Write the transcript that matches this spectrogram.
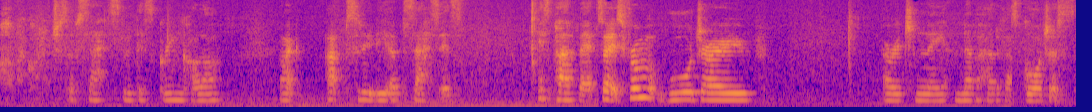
Oh my god, I'm just obsessed with this green colour. Like, absolutely obsessed. It's, it's perfect. So it's from Wardrobe originally. Never heard of it. It's gorgeous.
